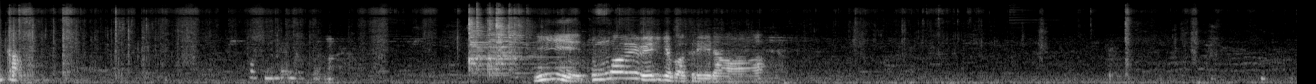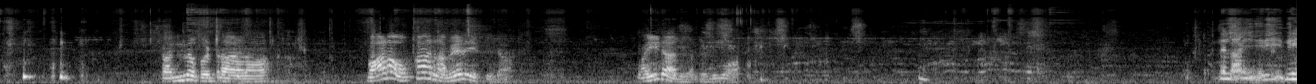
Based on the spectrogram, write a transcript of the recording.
அக்கா நீ சும்மாவே வேடிக்கை பாக்குறீடா கண்ணுல பட்டுறாடா. வாடா உட்காருடா வேலை இருக்குடா வைடா அது மெதுவா. இதெல்லாம் எரியுது.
